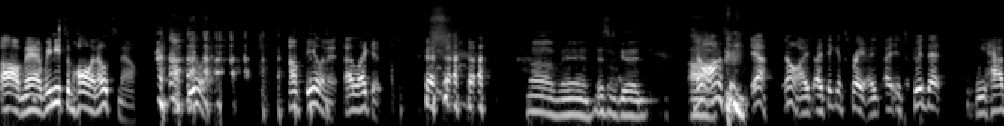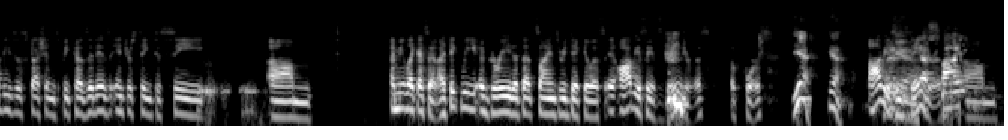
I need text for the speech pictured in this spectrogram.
Oh man, we need some Hall and Oates now. I'm feeling it. I'm feeling it. I like it. Oh man, this is good. no, Um, honestly, yeah. No, I, I think it's great. I, I, it's good that we have these discussions because it is interesting to see. Um, I mean, like I said, I think we agree that that sign's ridiculous. It, obviously, it's dangerous, of course. Yeah, yeah. Obviously, Yeah. it's dangerous. sign- Um,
